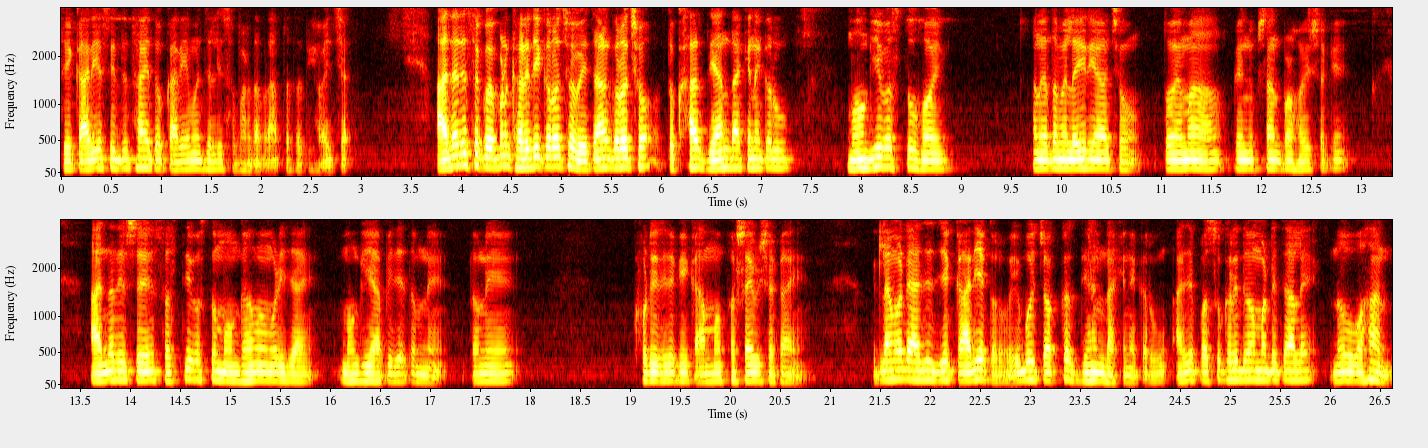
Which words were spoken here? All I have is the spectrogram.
તો એ કાર્ય સિદ્ધ થાય તો કાર્યમાં જલ્દી સફળતા પ્રાપ્ત થતી હોય છે. આજના દિવસે કોઈ પણ ખરીદી કરો છો, વેચાણ કરો છો, તો ખાસ ધ્યાન રાખીને કરવું. મોંઘી વસ્તુ હોય અને તમે લઈ રહ્યા છો, તો એમાં કંઈ નુકસાન પણ હોઈ શકે. આજના દિવસે સસ્તી વસ્તુ મોંઘામાં મળી જાય, મોંઘી આપી દે તમને તમને ખોટી રીતે કંઈ કામમાં ફસાવી શકાય. એટલા માટે આજે જે કાર્ય કરવું એ બહુ ચોક્કસ ધ્યાન રાખીને કરવું. આજે પશુ ખરીદવા માટે ચાલે, નવું વાહન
